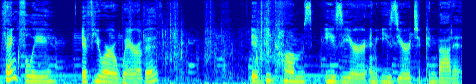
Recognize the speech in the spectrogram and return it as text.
Thankfully, if you are aware of it, it becomes easier and easier to combat it.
